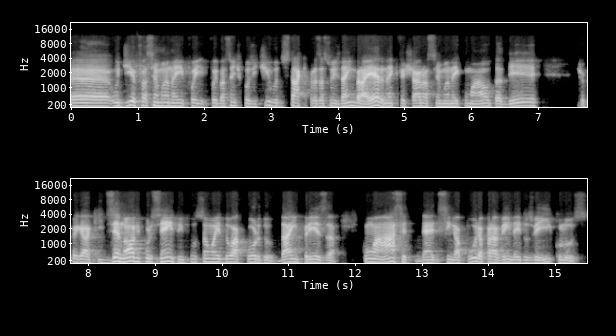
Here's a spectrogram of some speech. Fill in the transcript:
é, o dia, a semana aí foi, foi bastante positivo, destaque para as ações da Embraer, né, que fecharam a semana aí com uma alta de, deixa eu pegar aqui, 19%, em função aí do acordo da empresa com a Asset né, de Singapura para venda aí dos veículos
